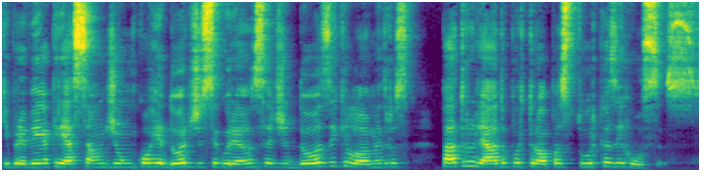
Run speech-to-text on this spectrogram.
que prevê a criação de um corredor de segurança de 12 quilômetros patrulhado por tropas turcas e russas.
